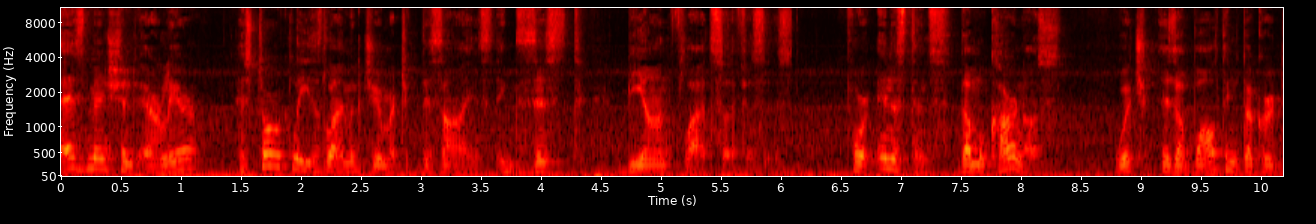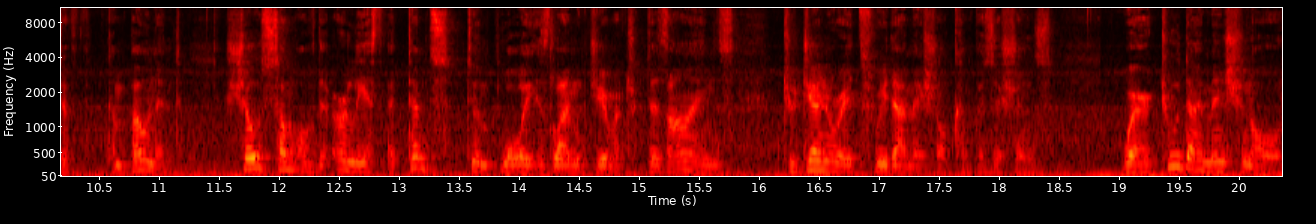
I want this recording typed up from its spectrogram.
As mentioned earlier, historically Islamic geometric designs exist beyond flat surfaces. For instance, the muqarnas, which is a vaulting decorative component, shows some of the earliest attempts to employ Islamic geometric designs to generate three-dimensional compositions, where two-dimensional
